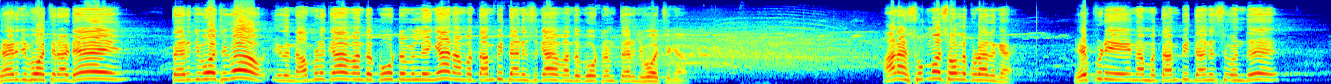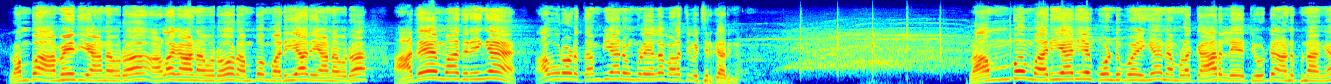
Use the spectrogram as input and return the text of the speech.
தெரிஞ்சு போச்சுடா டேய் தெரிஞ்சு போச்சுக்கோ. இது நம்மளுக்காக வந்த கூட்டம் இல்லைங்க நம்ம தம்பி தனுசுக்காக வந்த கூட்டம் தெரிஞ்சு போச்சுங்க. ஆனால் சும்மா சொல்லக்கூடாதுங்க. எப்படி நம்ம தம்பி தனுசு வந்து ரொம்ப அமைதியானவரோ அழகானவரோ ரொம்ப மரியாதையானவரோ அதே மாதிரிங்க அவரோட தம்பியான உங்களையெல்லாம் வளர்த்து வச்சுருக்காருங்க வச்சிருக்காருங்க. ரொம்ப மரியாதையை கொண்டு போய்ங்க நம்மளை காரில் ஏற்றி விட்டு அனுப்புனாங்க.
